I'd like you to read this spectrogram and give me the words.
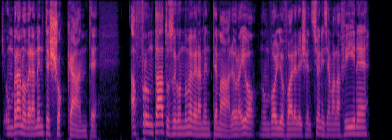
cioè, un brano veramente scioccante, affrontato secondo me veramente male, ora io non voglio fare recensioni, siamo alla fine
